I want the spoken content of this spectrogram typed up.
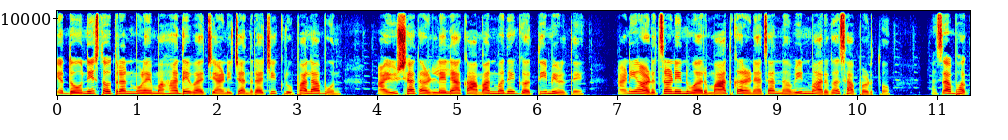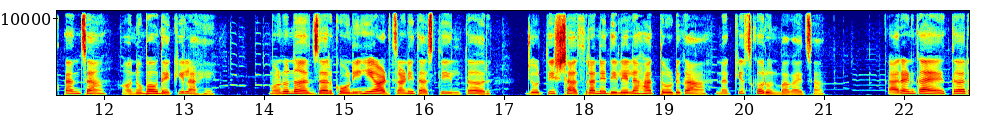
या दोन्ही स्तोत्रांमुळे महादेवाची आणि चंद्राची कृपा लाभून आयुष्यात अडलेल्या कामांमध्ये गती मिळते आणि अडचणींवर मात करण्याचा नवीन मार्ग सापडतो असा भक्तांचा अनुभव देखील आहे. म्हणूनच जर कोणीही अडचणीत असतील तर ज्योतिषशास्त्राने दिलेला हा तोडगा नक्कीच करून बघायचा. कारण काय? तर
